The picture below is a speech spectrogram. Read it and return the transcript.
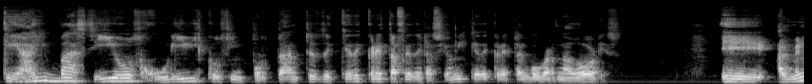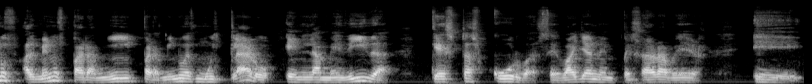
que hay vacíos jurídicos importantes de qué decreta federación y qué decretan gobernadores. Eh, al, menos, al menos para mí, para mí no es muy claro en la medida que estas curvas se vayan a empezar a ver eh,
